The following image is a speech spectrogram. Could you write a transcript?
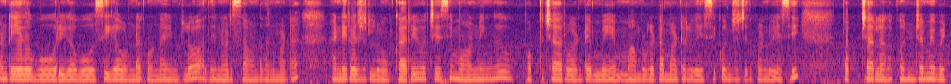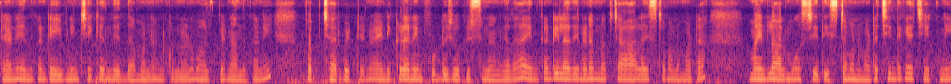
అంటే ఏదో బోరిగా బోసిగా ఉండకుండా ఇంట్లో అదే నడుస్తూ ఉంటుంది అనమాట అండ్ ఈరోజు కర్రీ వచ్చేసి మార్నింగ్ పప్పుచారు అంటే మేము మామూలుగా టమాటాలు వేసి కొంచెం చింతపండు వేసి పప్పుచారు లాగా కొంచెమే పెట్టాను. ఎందుకంటే ఈవినింగ్ చికెన్ తెద్దామని అనుకున్నాడు మా హస్బెండ్. అందుకని పప్పుచారు పెట్టాను. అండ్ ఇక్కడ నేను ఫుడ్ చూపిస్తున్నాను కదా. ఎందుకంటే ఇలా తినడం నాకు చాలా ఇష్టం అనమాట మా ఇంట్లో ఆల్మోస్ట్ ఇది ఇష్టం అనమాట చింతకాయ చట్నీ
